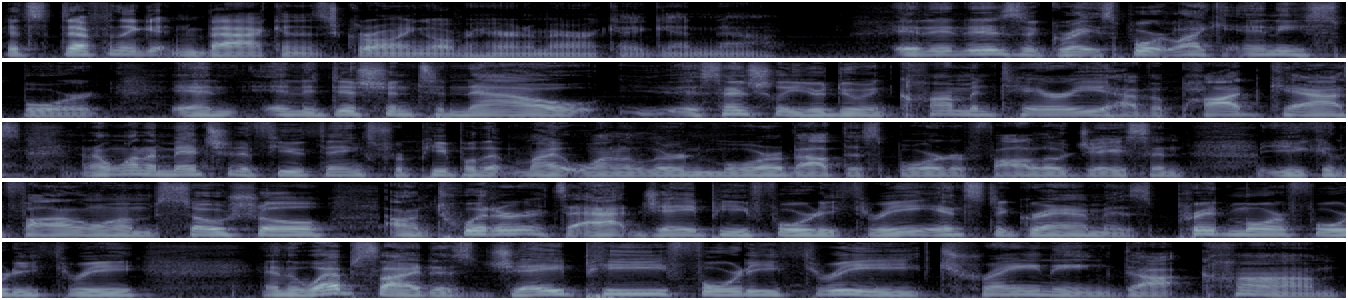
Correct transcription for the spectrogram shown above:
it's definitely getting back, and it's growing over here in America again now it, it is a great sport like any sport. And in addition to now essentially you're doing commentary you have a podcast. And i want to mention a few things for people that might want to learn more about this sport or follow jason. You can follow him social on twitter. It's at jp43 instagram is pridmore43 and the website is jp43training.com.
